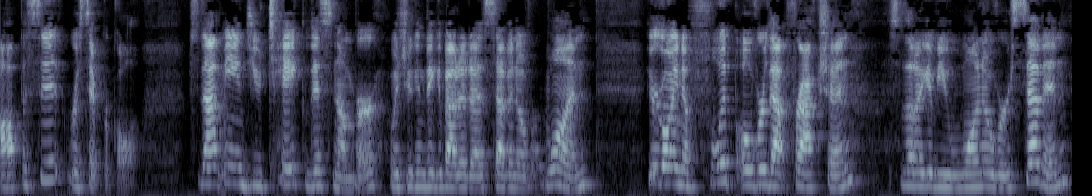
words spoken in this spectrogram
opposite reciprocal. So that means you take this number, which you can think about it as 7 over 1. You're going to flip over that fraction, so that'll give you 1 over 7,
